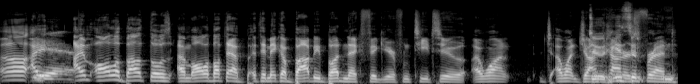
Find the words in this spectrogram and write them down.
I Yeah. I'm all about those. I'm all about that. If they make a Bobby Budnick figure from T2, I want I want John Dude, he's Connor's a- friend.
